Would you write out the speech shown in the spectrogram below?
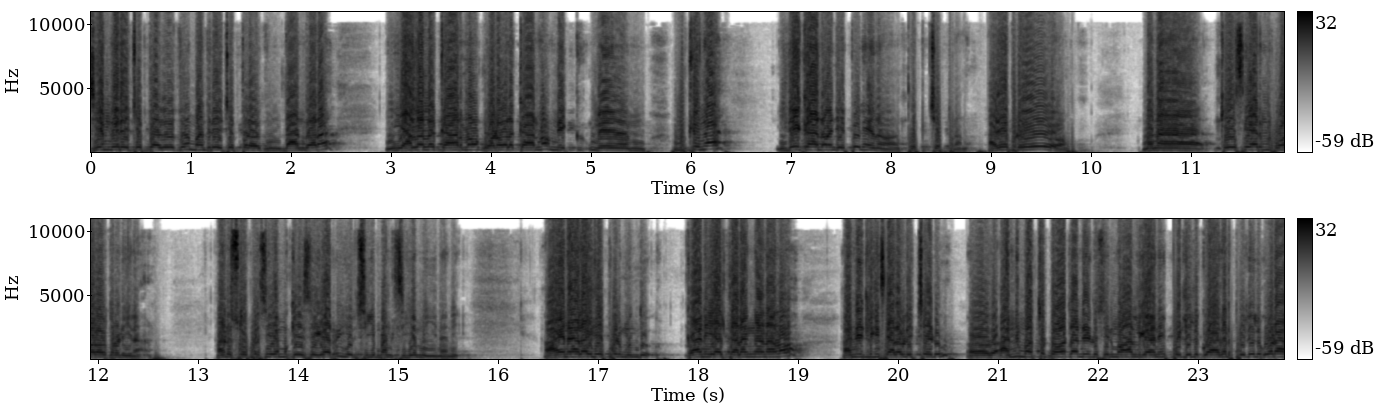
సీఎం గారు ఏది చెప్తే అవుతుంది మంత్రి ఏది చెప్తే అవుతుంది. దాని ద్వారా ఈ అల్లలకు కారణం గొడవలకు కారణం మీకు ముఖ్యంగా ఇదే కారణం అని చెప్పి నేను చెప్తున్నాను. అదే ఇప్పుడు మన కేసీఆర్ని ఫాలో అవుతున్నాడు ఈయన. అంటే సూపర్ సీఎం కేసీ గారు ఈయన సీఎం మన సీఎం ఈయనని. ఆయన అలాగే చెప్పాడు ముందు? కానీ ఇవాళ తెలంగాణలో అన్నింటికి సెలవులు ఇచ్చాడు. అన్ని మొత్తం టోటల్ అన్నిటి సినిమా హాల్ కానీ పెళ్ళిళ్ళు అక్కడ పెళ్ళిళ్ళు కూడా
